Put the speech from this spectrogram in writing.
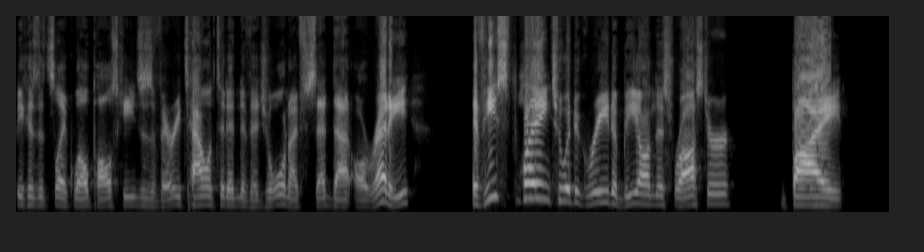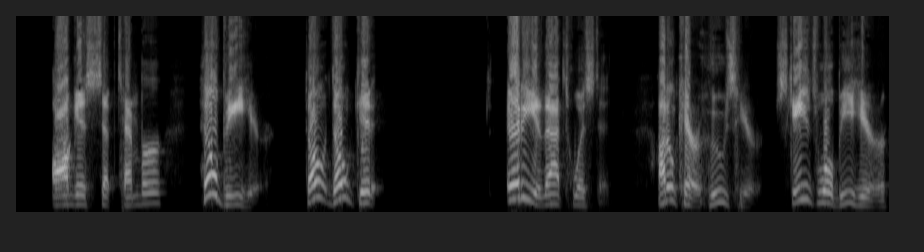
because it's like, well, Paul Skenes is a very talented individual, and I've said that already. If he's playing to a degree to be on this roster by August, September, he'll be here. Don't don't get any of that twisted. I don't care who's here. Skenes will be here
